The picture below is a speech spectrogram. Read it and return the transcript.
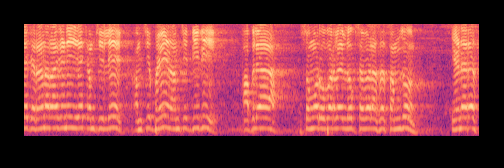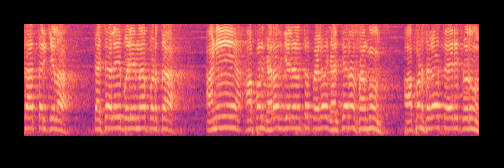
एक रणरागिणी एक आमची लेख आमची बहीण आमची दिदी आपल्या समोर उभारलेल्या लोकसभेला असं समजून येणाऱ्या सात तारखेला कशालाही बळी न पडता आणि आपण घरात गेल्यानंतर पहिल्या घरच्यांना सांगून आपण सगळं तयारी करून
